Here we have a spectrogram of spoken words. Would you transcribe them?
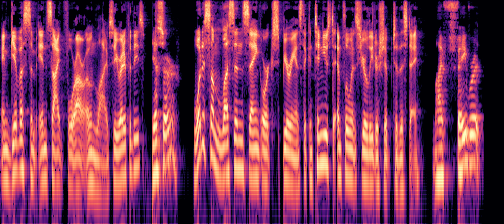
and give us some insight for our own lives. So, you ready for these? Yes, sir. What is some lesson, saying, or experience that continues to influence your leadership to this day? My favorite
